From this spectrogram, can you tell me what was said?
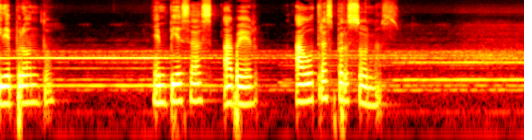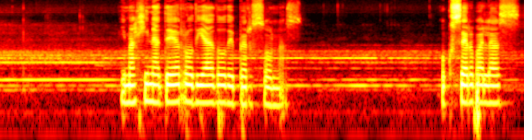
Y de pronto empiezas a ver a otras personas. Imagínate rodeado de personas. Obsérvalas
